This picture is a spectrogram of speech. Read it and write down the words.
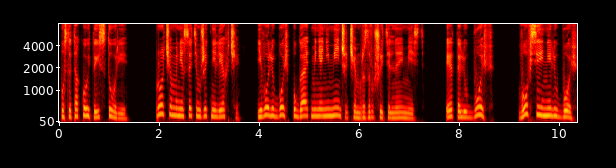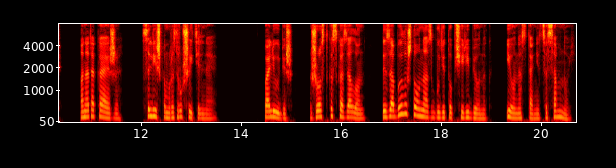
после такой-то истории. Впрочем, мне с этим жить не легче. Его любовь пугает меня не меньше, чем разрушительная месть. Эта любовь вовсе и не любовь. Она такая же, слишком разрушительная. «Полюбишь», — жестко сказал он. «Ты забыла, что у нас будет общий ребенок, и он останется со мной?»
